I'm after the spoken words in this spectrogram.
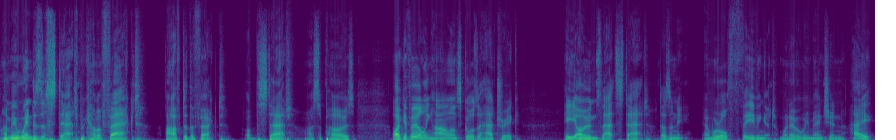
I mean, when does a stat become a fact? After the fact of the stat, I suppose. Like if Erling Haaland scores a hat trick, he owns that stat, doesn't he? And we're all thieving it whenever we mention, hey,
